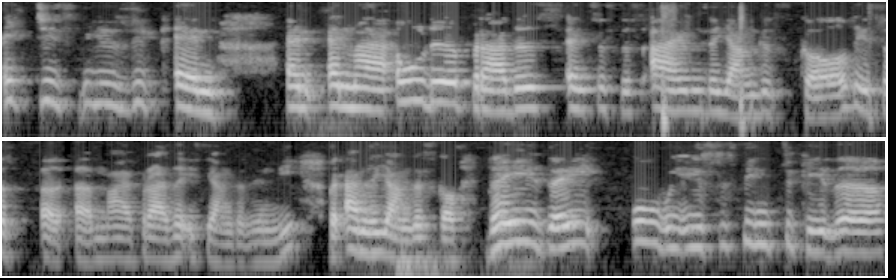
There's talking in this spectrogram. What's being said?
80s music, and and and my older brothers and sisters. I'm the youngest girl. A, uh, uh, my brother is younger than me, but I'm the youngest girl. They they all we used to sing together,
